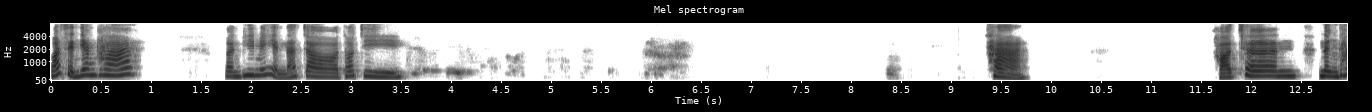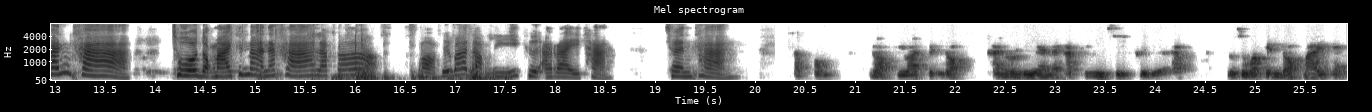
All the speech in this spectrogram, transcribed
วาดเสร็จยังคะ?เผินพี่ไม่เห็นหน้าจอโทษทีค่ะ ขอเชิญ1ท่านค่ะ ชูดอกไม้ขึ้นมานะคะ แล้วก็บอกด้วยว่าดอกนี้คืออะไรค่ะ เชิญค่ะ ครับผม ดอกที่วาดเป็นดอก Camellia นะครับ ที่มีสีเขียวครับ รู้สึกว่าเป็นดอกไม้แห่ง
